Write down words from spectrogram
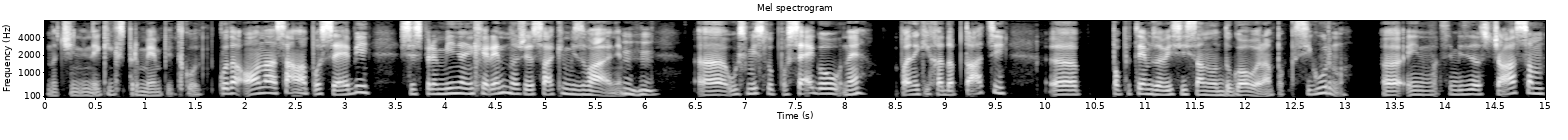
načini nekih sprememb. Tako. tako da ona sama po sebi se spremenja inherentno že s vsakim izvajanjem. Mm -hmm. uh, v smislu posegov, ne, pa nekih adaptacij, uh, pa potem zavisi samo od dogovora, ampak sigurno. Uh, in se mi zdi, da s časom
